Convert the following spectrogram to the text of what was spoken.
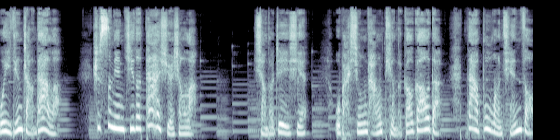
我已经长大了，是四年级的大学生了。想到这些，我把胸膛挺得高高的，大步往前走，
